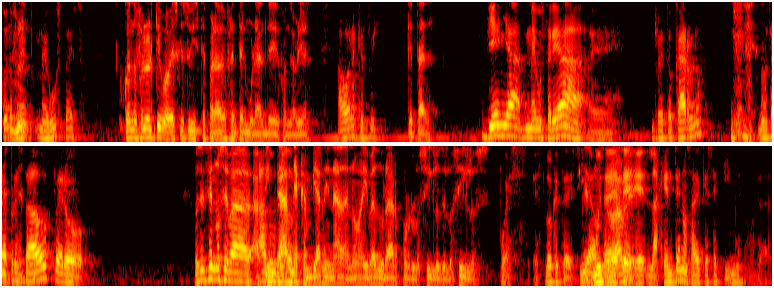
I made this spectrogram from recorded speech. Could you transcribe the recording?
¿Cuándo fue me, gusta eso. ¿Cuándo fue la última vez que estuviste parado enfrente del mural de Juan Gabriel? Ahora que fui. ¿Qué tal? Bien, ya me gustaría eh, retocarlo. No se ha prestado, pero o sea, ese no se va a pintar ni a cambiar ni nada, ¿no? Ahí va a durar por los siglos de los siglos. Pues es lo que te decía. Es muy probable. Eh, la gente no sabe que es efímero. O sea,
